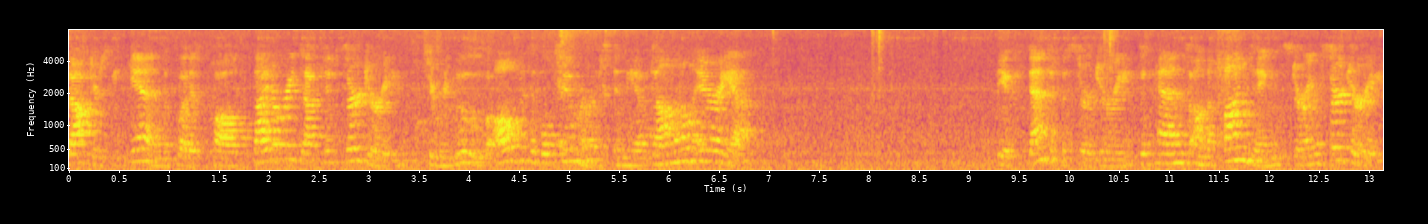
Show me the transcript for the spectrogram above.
Doctors begin with what is called cytoreductive surgery to remove all visible tumors in the abdominal area. The extent of the surgery depends on the findings during surgery.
